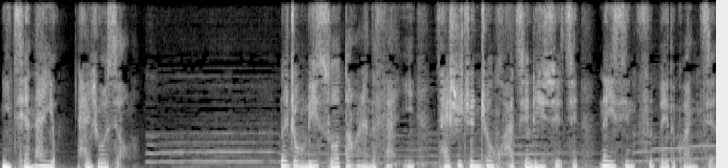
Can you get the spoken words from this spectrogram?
你前男友。”太弱小了，那种理所当然的反应，才是真正化解李雪琴内心自卑的关键。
